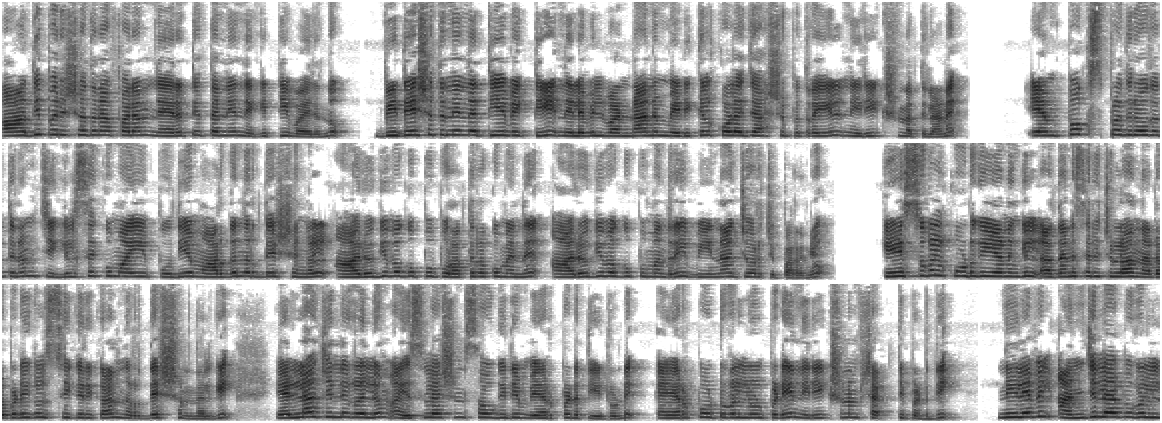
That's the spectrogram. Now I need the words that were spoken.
ആദ്യ പരിശോധനാ ഫലം നേരത്തെ തന്നെ നെഗറ്റീവായിരുന്നു. വിദേശത്ത് നിന്നെത്തിയ വ്യക്തി നിലവിൽ വണ്ടാനം മെഡിക്കൽ കോളേജ് ആശുപത്രിയിൽ നിരീക്ഷണത്തിലാണ്. എംപോക്സ് പ്രതിരോധത്തിനും ചികിത്സയ്ക്കുമായി പുതിയ മാർഗനിർദ്ദേശങ്ങൾ ആരോഗ്യവകുപ്പ് പുറത്തിറക്കുമെന്ന് ആരോഗ്യവകുപ്പ് മന്ത്രി വീണ ജോർജ് പറഞ്ഞു. കേസുകൾ കൂടുകയാണെങ്കിൽ അതനുസരിച്ചുള്ള നടപടികൾ സ്വീകരിക്കാൻ നിർദ്ദേശം നൽകി. എല്ലാ ജില്ലകളിലും ഐസൊലേഷൻ സൗകര്യം ഏർപ്പെടുത്തിയിട്ടുണ്ട്. എയർപോർട്ടുകളിൽ ഉൾപ്പെടെ നിരീക്ഷണം ശക്തിപ്പെടുത്തി. നിലവിൽ അഞ്ച് ലാബുകളിൽ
